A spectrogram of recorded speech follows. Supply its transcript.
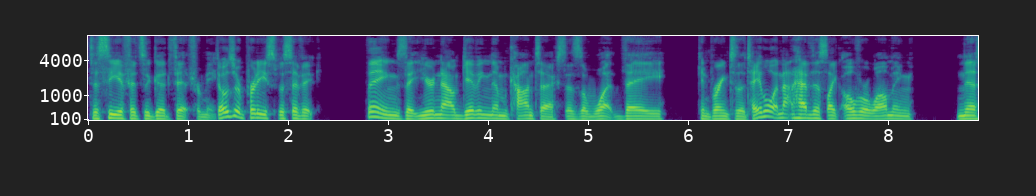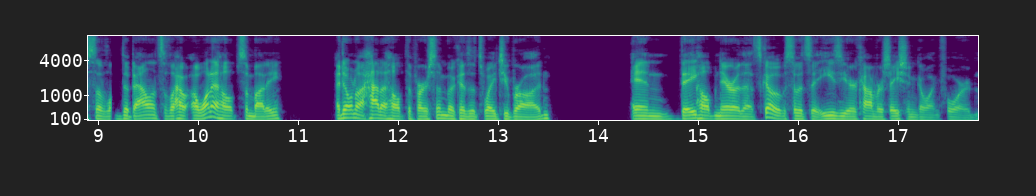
to see if it's a good fit for me. Those are pretty specific things that you're now giving them context as to what they can bring to the table and not have this like overwhelmingness of the balance of I, I want to help somebody. I don't know how to help the person because it's way too broad. And they help narrow that scope. So it's an easier conversation going forward.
